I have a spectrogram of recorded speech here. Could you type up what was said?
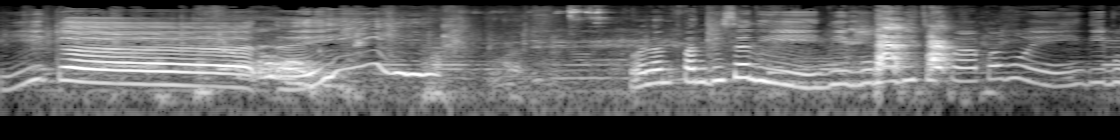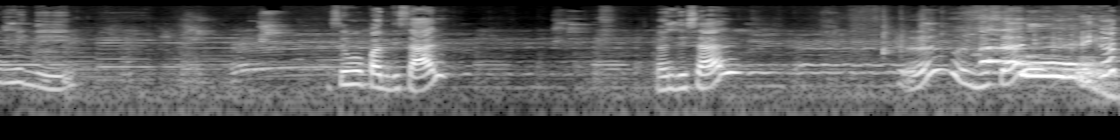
Ikot. Ay. Walang pandesal eh. Hindi bumili si papa mo eh. Hindi bumili. Gusto mo pandesal? Pandesal? Huh? Pandesal? Ikot.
